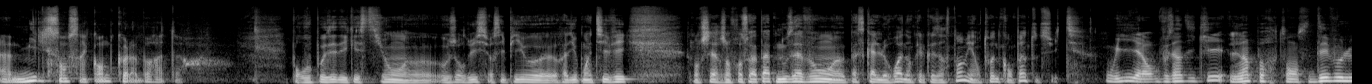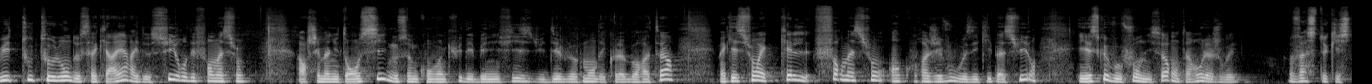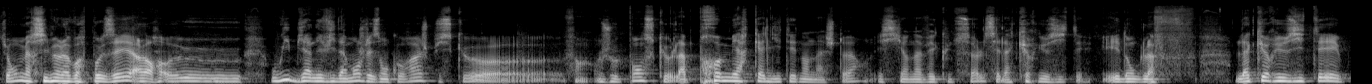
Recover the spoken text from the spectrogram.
1150 euh, collaborateurs pour vous poser des questions euh, aujourd'hui sur CPO euh, Radio.tv. Mon cher Jean-François Pape, nous avons euh, Pascal Leroy dans quelques instants, mais Antoine Compin tout de suite. Oui, alors vous indiquez l'importance d'évoluer tout au long de sa carrière et de suivre des formations. Alors chez Manutan aussi, nous sommes convaincus des bénéfices du développement des collaborateurs. Ma question est quelle formation encouragez-vous vos équipes à suivre et est-ce que vos fournisseurs ont un rôle à jouer? Vaste question, merci de me l'avoir posée. Alors euh, oui, bien évidemment, je les encourage puisque euh, enfin, je pense que la première qualité d'un acheteur, et s'il n'y en avait qu'une seule, c'est la curiosité. Et donc la, la curiosité,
